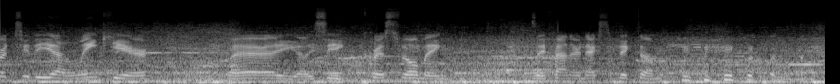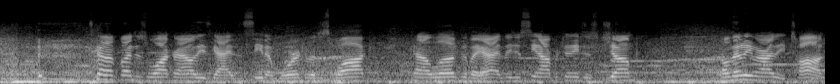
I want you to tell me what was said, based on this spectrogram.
Over to the uh, link here. There you go, you see Chris filming they found their next victim. it's kind of fun just walk around with these guys and see them work. They'll just walk, kind of look, they're like, all right, they just see an opportunity just jump. Well, they don't even hardly talk.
